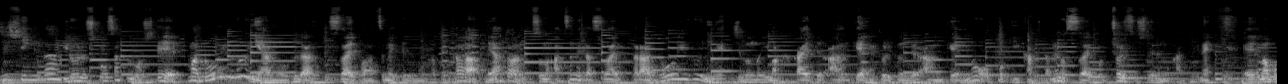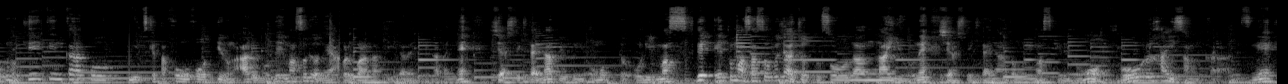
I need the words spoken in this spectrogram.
自身がいろいろ試行錯誤して、まあどういうふうにあの、普段スワイプを集めてるのかとか、あとはその集めたスワイプからどういうふうにね、自分の今抱えてる案件、取り組んでる案件のコピー書くためのスワイプをチョイスしてるのかっていうね、えー、まあ僕の経験からこう、見つけた方方法っていうのがあるので、まあそれをね、これご覧になっていただいている方にね、シェアしていきたいなというふうに思っております。で、えっ、と、まあ、早速じゃあちょっと相談内容をね、シェアしていきたいなと思いますけれども、ボールハイさんからですね、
